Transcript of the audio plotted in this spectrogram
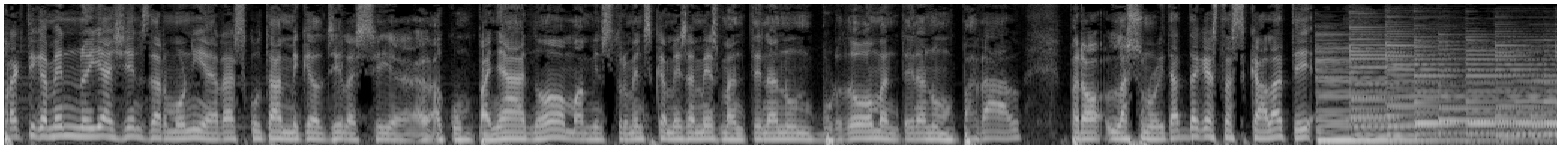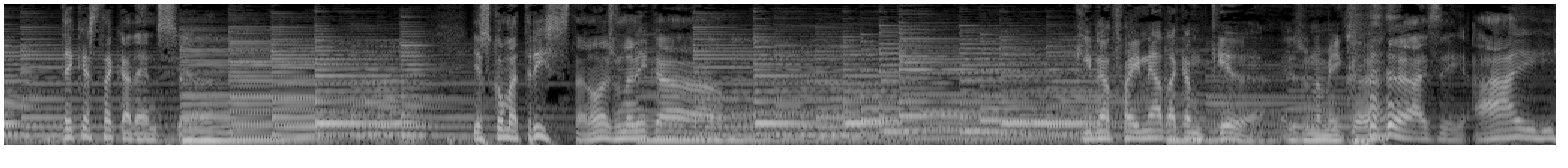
pràcticament no hi ha gens d'harmonia. Ara escoltant Miquel Gil així, eh, acompanyat, no? amb, amb instruments que a més a més mantenen un bordó, mantenen un pedal, però la sonoritat d'aquesta escala té té aquesta cadència. I és com a trista, no? És una mica... Quina feinada que em queda, és una mica. eh? Ai, sí. Ai...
